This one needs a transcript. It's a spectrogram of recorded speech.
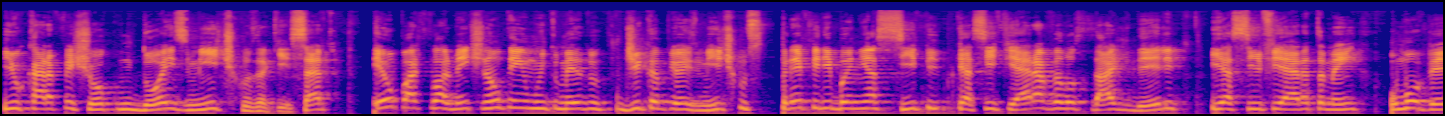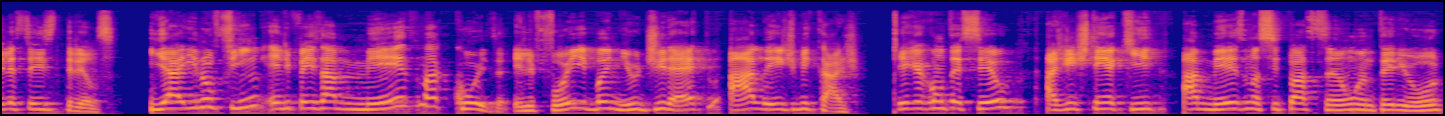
E o cara fechou com dois míticos aqui, certo? Eu, particularmente, não tenho muito medo de campeões míticos. Preferi banir a Sif, porque a Sif era a velocidade dele. E a Sif era também uma ovelha 6 estrelas. E aí, no fim, ele fez a mesma coisa. Ele foi e baniu direto a Lei de Mikage. O que, que aconteceu? A gente tem aqui a mesma situação anterior.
